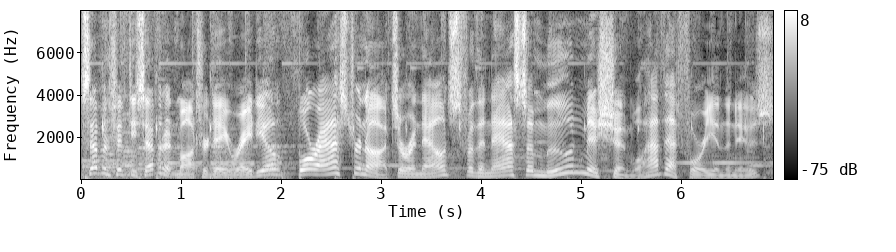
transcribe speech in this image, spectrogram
757 at Mater Dei Radio. Four astronauts are announced for the NASA moon mission. We'll have that for you in the news.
